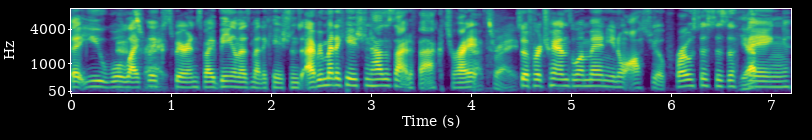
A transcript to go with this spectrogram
that you will That's likely right. experience by being on those medications. Every medication has a side effect, right? That's right. So for trans women, you know, osteoporosis is a Yep. thing.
